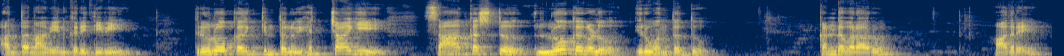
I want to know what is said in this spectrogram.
ಅಂತ ನಾವೇನು ಕರಿತೀವಿ? ತ್ರಿಲೋಕಕ್ಕಿಂತಲೂ ಹೆಚ್ಚಾಗಿ ಸಾಕಷ್ಟು ಲೋಕಗಳು ಇರುವಂಥದ್ದು. ಕಂಡವರಾರು? ಆದರೆ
